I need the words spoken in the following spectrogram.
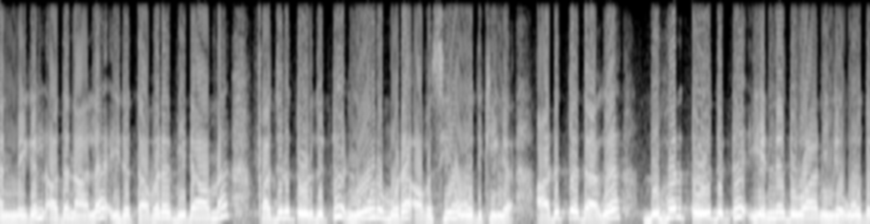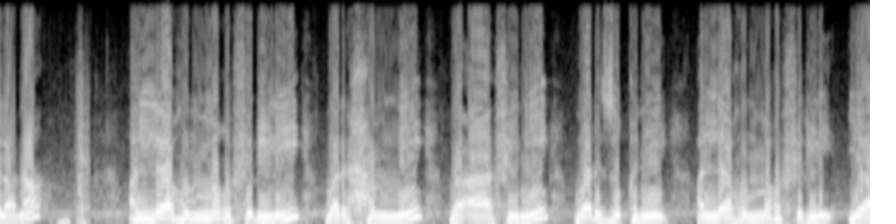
நன்மைகள். அதனால் இதை தவற விடாமல் ஃபஜ்ரு தொழுதுட்டு நூறு முறை அவசியம் ஓதிக்கிங்க. அடுத்ததாக துஹர் தொழுதுட்டு என்ன துவா நீங்கள் ஓதலானா அல்லாஹும்ம ஃபிர்லி வர்ஹம்னி வ ஆஃபினி வர்சுக்னி அல்லாஹும்ம ஃபிர்லி யா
